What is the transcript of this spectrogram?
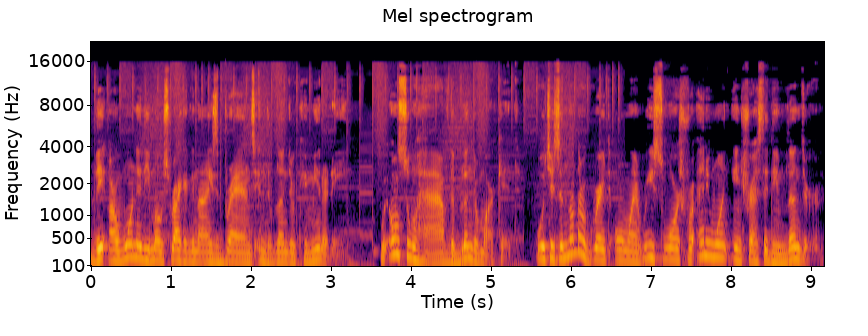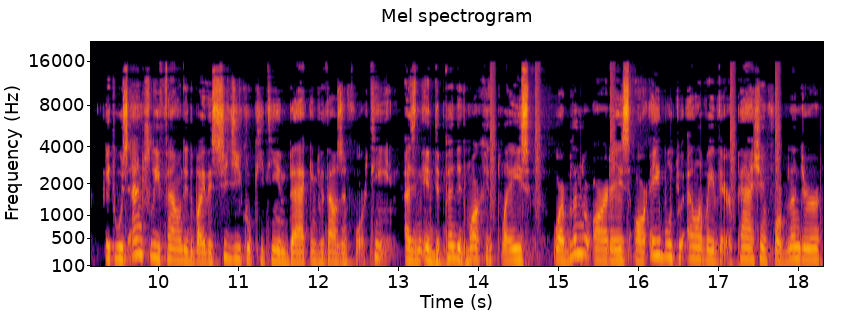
they are one of the most recognized brands in the Blender community. We also have the Blender Market, which is another great online resource for anyone interested in Blender. It was actually founded by the CG Cookie team back in 2014 as an independent marketplace where Blender artists are able to elevate their passion for Blender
